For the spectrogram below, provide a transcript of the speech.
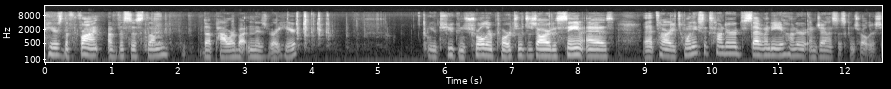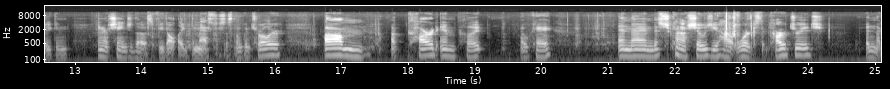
Here's the front of the system. The power button is right here. Your two controller ports, which are the same as an Atari 2600, 7800, and Genesis controller. So you can interchange those if you don't like the Master System controller. Um, a card input, okay. And then this kind of shows you how it works. The cartridge and the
